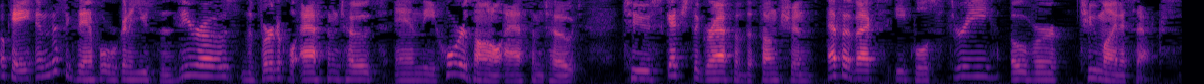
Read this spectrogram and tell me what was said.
Okay, in this example, we're going to use the zeros, the vertical asymptotes, and the horizontal asymptote to sketch the graph of the function f of x equals 3 over 2 minus x.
